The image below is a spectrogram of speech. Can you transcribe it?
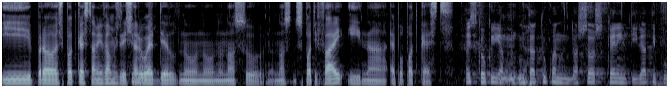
E para os podcasts também vamos deixar Sim, o ad dele no, no, no nosso, no nosso Spotify e na Apple Podcasts. É isso que eu queria perguntar. Tu, quando as pessoas querem tirar tipo,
